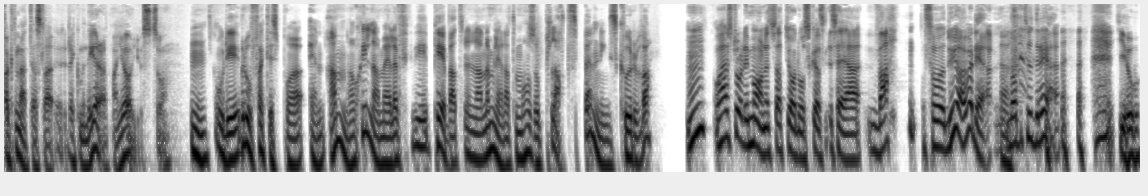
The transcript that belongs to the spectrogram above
Faktum är att Tesla rekommenderar att man gör just så. Mm. Och Det beror faktiskt på en annan skillnad med LFP-batterierna, nämligen att de har så platt spänningskurva. Mm. Och här står det i manus att jag då ska säga va? Så då gör vi det. Ja. Vad betyder det? jo,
